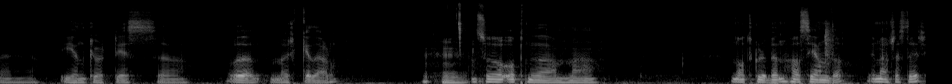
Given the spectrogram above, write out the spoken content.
med Ian Curtis eh, og det mørke der, da. Mhm. Så åpner de eh, nattklubben Hacienda i Manchester.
